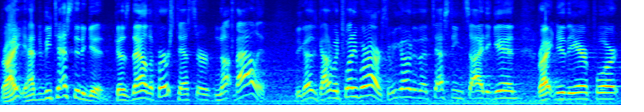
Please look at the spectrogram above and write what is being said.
right? You had to be tested again because now the first tests are not valid because got them in 24 hours. So we go to the testing site again, right near the airport.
